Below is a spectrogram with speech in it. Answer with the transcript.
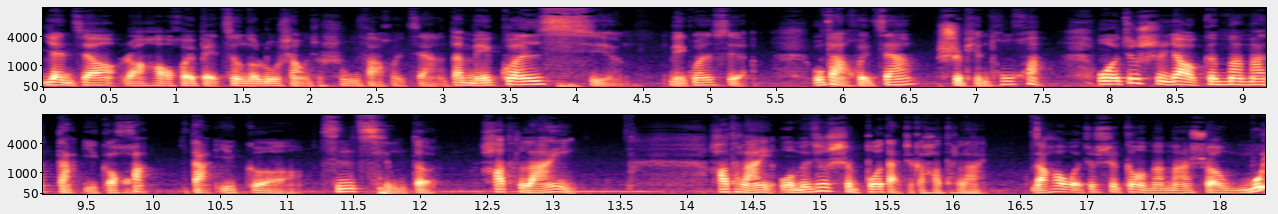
燕郊，然后回北京的路上，我就是无法回家，但没关系，没关系。无法回家，视频通话，我就是要跟妈妈打一个话，打一个亲情的 hotline，hotline，我们就是拨打这个 hotline，然后我就是跟我妈妈说，我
